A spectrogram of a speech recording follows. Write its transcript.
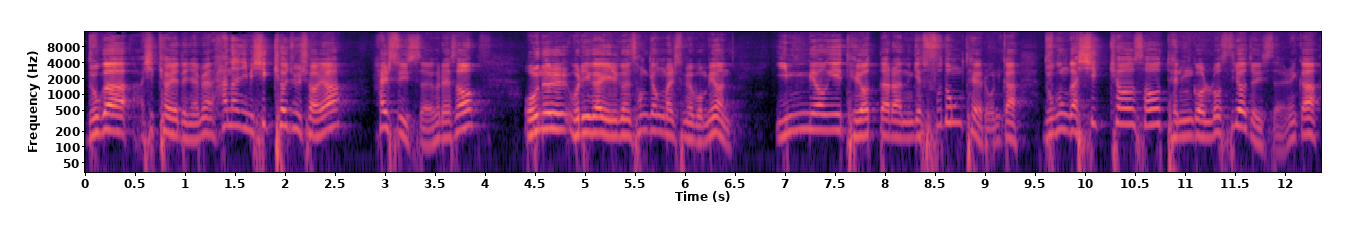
누가 시켜야 되냐면 하나님이 시켜 주셔야 할 수 있어요. 그래서 오늘 우리가 읽은 성경 말씀에 보면 임명이 되었다라는 게 수동태로 그러니까 누군가 시켜서 된 걸로 쓰여져 있어요. 그러니까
